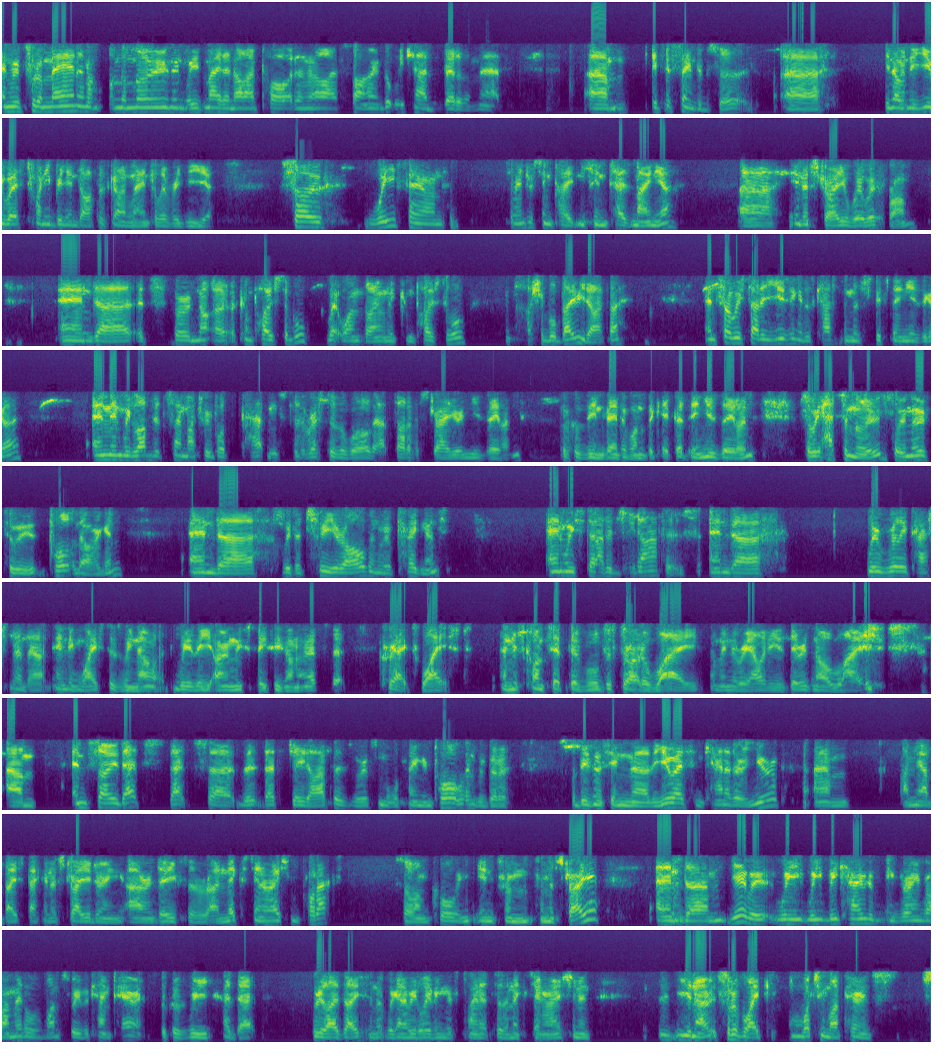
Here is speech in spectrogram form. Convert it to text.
And we've put a man on the moon, and we've made an iPod and an iPhone, but we can't do better than that. Um, it just seemed absurd. Uh, you know, in the US, 20 billion diapers go in landfill every year. So we found some interesting patents in Tasmania, uh, in Australia, where we're from, and uh, it's for not a, compostable, wet ones only compostable, and flushable baby diaper. And so we started using it as customers 15 years ago. And then we loved it so much we brought patents to the rest of the world outside of Australia and New Zealand because the inventor wanted to keep it in New Zealand. So we had to move. So we moved to Portland, Oregon, and uh, with a two-year-old, and we were pregnant and we started gDiapers. And uh, we're really passionate about ending waste as we know it. We're the only species on Earth that creates waste. And this concept of we'll just throw it away, I mean, the reality is there is no way. um, and so that's that's uh, that's gDiapers. We're a small team in Portland. We've got a, a business in uh, the US and Canada and Europe. Um, I'm now based back in Australia doing R and D for our next generation product. So I'm calling in from from Australia. And um, yeah, we, we, we, we came to be very environmental once we became parents because we had that realization that we're going to be leaving this planet to the next generation. And, you know, it's sort of like watching my parents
